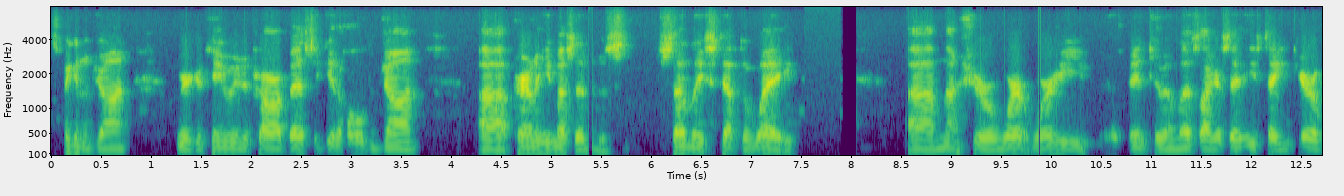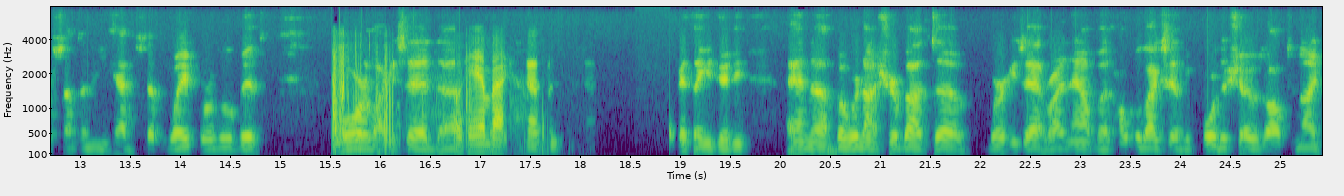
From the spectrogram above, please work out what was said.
Speaking of John, we're continuing to try our best to get a hold of John. Uh, apparently, he must have suddenly stepped away. Uh, I'm not sure where where he has been to, unless, like I said, he's taking care of something. He had to step away for a little bit or like I said, uh, okay, I'm back. Okay, thank you, JD. And uh, but we're not sure about uh, where he's at right now. But hopefully, like I said, before the show is off tonight,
